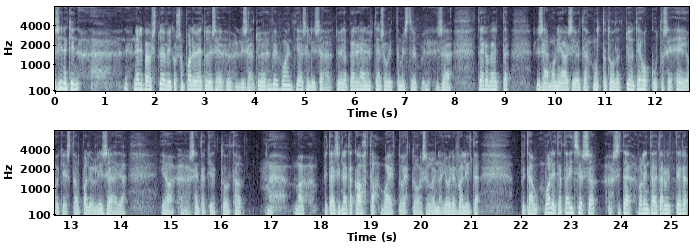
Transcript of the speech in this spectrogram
siinäkin nelipäiväisessä työviikossa on paljon etuja. Se lisää työhyvinvointia, se lisää työ- ja perheen yhteensovittamista, se lisää terveyttä, lisää monia asioita, mutta tuota, työn tehokkuutta se ei oikeastaan paljon lisää ja, ja sen takia tuota, mä pitäisin näitä kahta vaihtoehtoa sellaisena, joiden väliltä pitää valita. Tai itse asiassa sitä valintaa ei tarvitse tehdä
